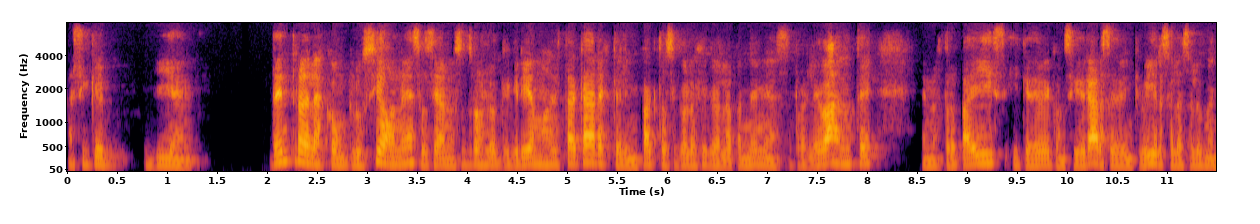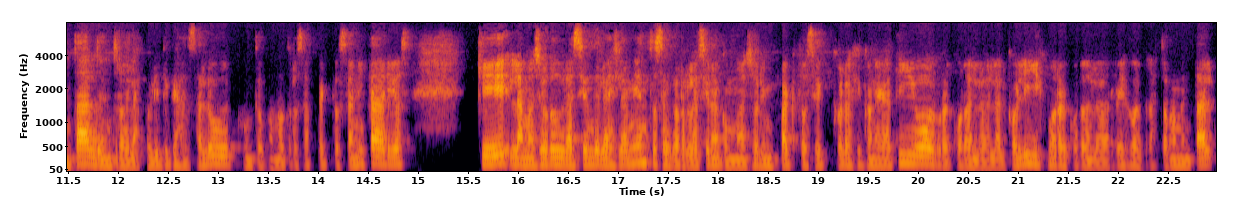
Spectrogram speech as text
Así que, bien, dentro de las conclusiones, o sea, nosotros lo que queríamos destacar es que el impacto psicológico de la pandemia es relevante en nuestro país y que debe considerarse, debe incluirse la salud mental dentro de las políticas de salud, junto con otros aspectos sanitarios, que la mayor duración del aislamiento se correlaciona con mayor impacto psicológico negativo, recuerden lo del alcoholismo, recuerden lo del riesgo de trastorno mental,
